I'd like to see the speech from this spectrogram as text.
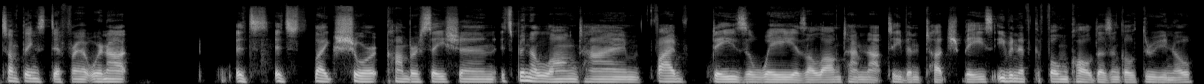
something's different. We're not. It's it's like short conversation. It's been a long time. Five days away is a long time not to even touch base. Even if the phone call doesn't go through, you know,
